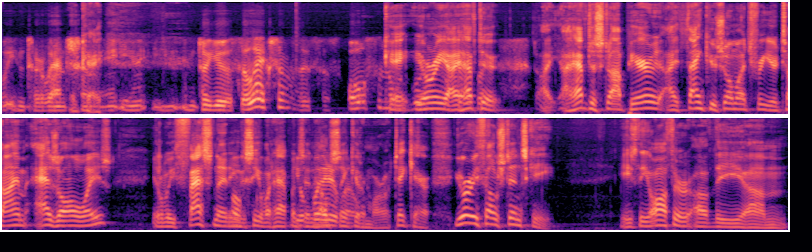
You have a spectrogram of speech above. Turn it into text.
intervention Okay. in, in, into U.S. elections. This is also Okay, Yuri, I have to, I, I have to stop here. I thank you so much for your time, as always. It'll be fascinating Of to see what happens in Helsinki welcome. tomorrow. Take care, Yuri Felshtinsky. He's the author of the um,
